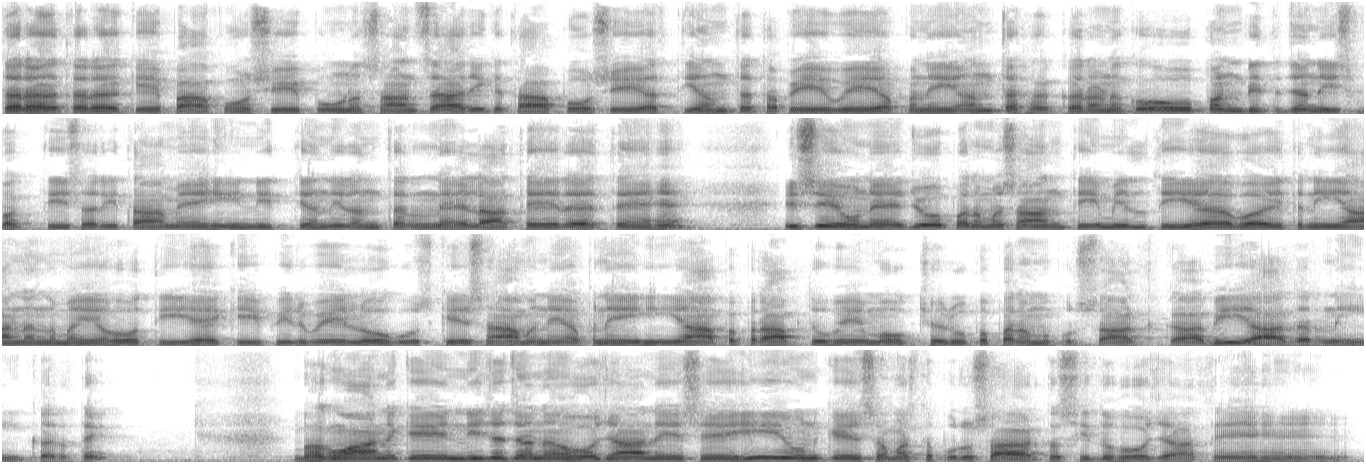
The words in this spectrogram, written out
तरह तरह के पापों से, पूर्ण सांसारिक तापों से अत्यंत तपे हुए अपने अंतकरण को पंडित जन इस भक्ति सरिता में ही नित्य निरंतर नहलाते रहते हैं। इसे उन्हें जो परम शांति मिलती है, वह इतनी आनंदमय होती है कि फिर वे लोग उसके सामने अपने ही आप प्राप्त हुए मोक्ष रूप परम पुरुषार्थ का भी आदर नहीं करते। भगवान के निज जन हो जाने से ही उनके समस्त पुरुषार्थ सिद्ध हो जाते हैं।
